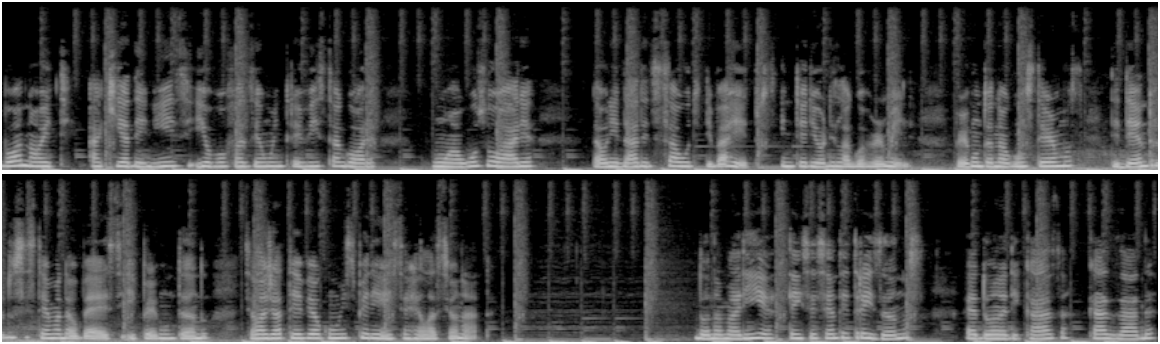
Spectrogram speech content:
Boa noite, aqui é a Denise e eu vou fazer uma entrevista agora com a usuária da Unidade de Saúde de Barretos, interior de Lagoa Vermelha, perguntando alguns termos de dentro do sistema da UBS e perguntando se ela já teve alguma experiência relacionada. Dona Maria tem 63 anos, é dona de casa, casada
